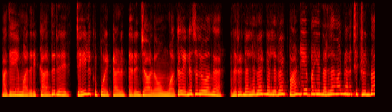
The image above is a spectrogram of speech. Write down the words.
அதே மாதிரி கதிரு ஜெயிலுக்கு போயிட்டான்னு தெரிஞ்சாலும் மக்கள் என்ன சொல்லுவாங்க? கதிர் நல்லவன் நல்லவன் பாண்டிய பையன் நல்லவன் நினைச்சிட்டு இருந்தா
